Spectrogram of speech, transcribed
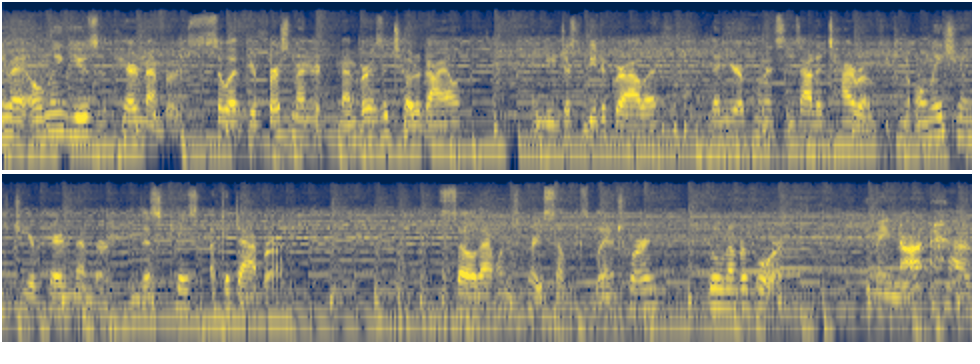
You may only use the paired members, so if your first member is a Totodile and you just beat a Growlithe, then your opponent sends out a Tyro. You can only change to your paired member, in this case, a Kadabra. So that one's pretty self-explanatory. Rule number four. You may not have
